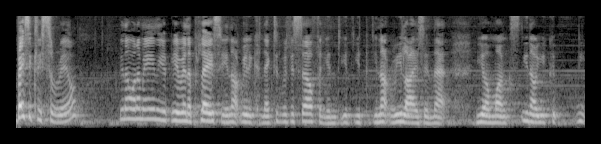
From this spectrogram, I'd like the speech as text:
basically surreal. You know what I mean? You're in a place and you're not really connected with yourself, and you, you, you're not realizing that you're amongst. You know, you could you,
